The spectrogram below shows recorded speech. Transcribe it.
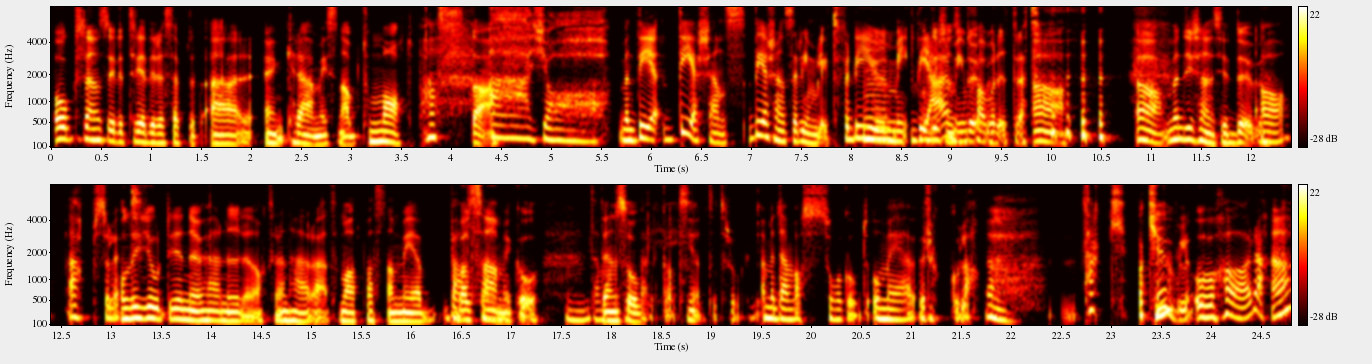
Och sen så är det tredje receptet är en krämig snabb tomatpasta. Ah, ja, men det, det, känns, det känns rimligt. För det är, ju min, det det är min du. favoriträtt. Ja. ja, men det känns ju du. Ja, absolut. Och du gjorde ju nu här nyligen också den här äh, tomatpastan med balsamico. Mm, den den såg helt otrolig ut. Ja, men den var så god. Och med rucola. Tack, vad kul att höra. Ja,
